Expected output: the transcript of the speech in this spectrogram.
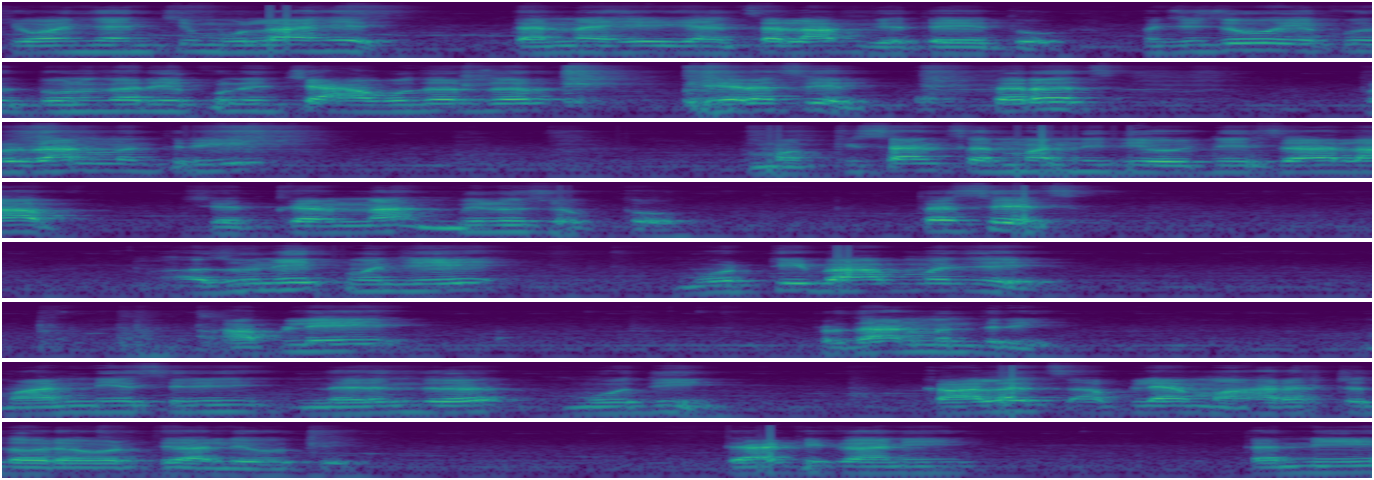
किंवा ज्यांची मुलं आहेत त्यांना हे यांचा लाभ घेता येतो. म्हणजे जो एक दोन हजार एकोणीसच्या अगोदर जर फेर असेल तरच प्रधानमंत्री मग किसान सन्मान निधी योजनेचा लाभ शेतकऱ्यांना मिळू शकतो. तसेच अजून एक म्हणजे मोठी बाब म्हणजे आपले प्रधानमंत्री माननीय श्री नरेंद्र मोदी कालच आपल्या महाराष्ट्र दौऱ्यावरती आले होते. त्या ठिकाणी त्यांनी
